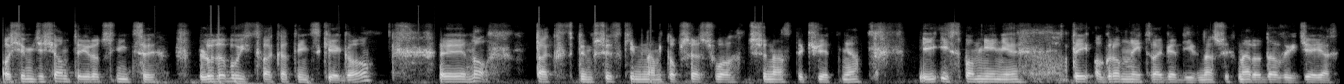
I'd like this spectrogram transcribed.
80. rocznicy ludobójstwa katyńskiego, Y, no, tak w tym wszystkim nam to przeszło 13 kwietnia i, i wspomnienie tej ogromnej tragedii w naszych narodowych dziejach,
